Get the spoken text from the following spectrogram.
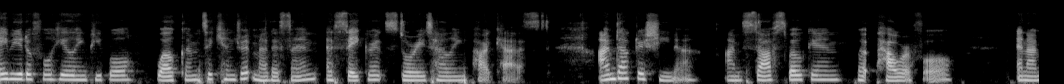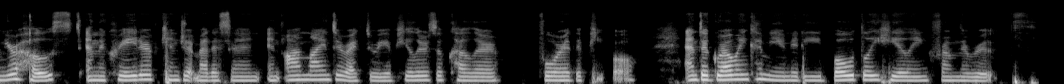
Hey, beautiful healing people. Welcome to Kindred Medicine, a sacred storytelling podcast. I'm Dr. Shena. I'm soft spoken but powerful. And I'm your host and the creator of Kindred Medicine, an online directory of healers of color for the people, and a growing community boldly healing from the roots.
